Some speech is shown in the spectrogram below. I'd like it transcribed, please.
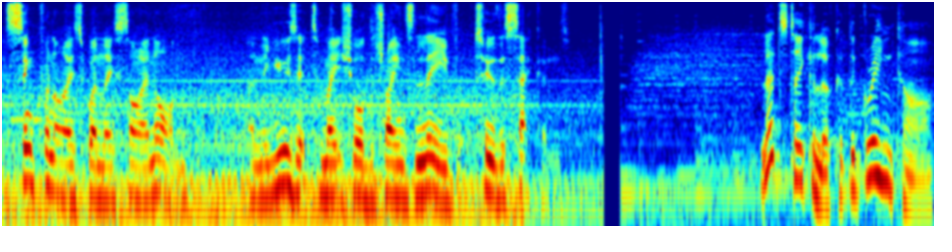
It's synchronised when they sign on and they use it to make sure the trains leave to the second. Let's take a look at the green car.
